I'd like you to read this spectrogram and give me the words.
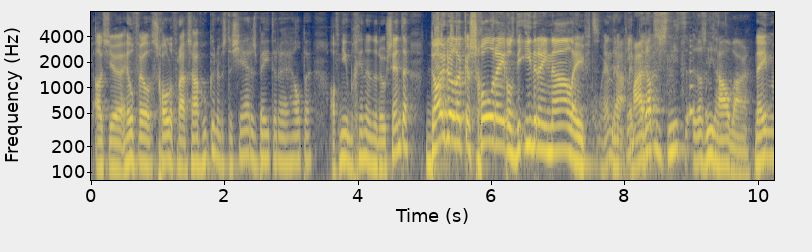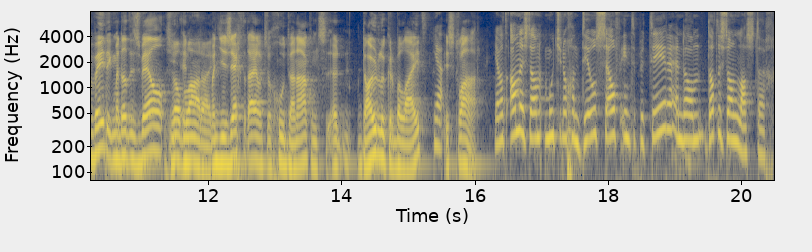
als je heel veel scholen vraagt af... hoe kunnen we stagiaires beter eh, helpen? Of nieuw beginnende docenten. Duidelijke schoolregels die iedereen naleeft. Ja, maar dat is, niet, dat is niet haalbaar. Nee, maar weet ik. Maar dat is wel... Dat is wel belangrijk. Want je zegt het eigenlijk zo goed. Daarna komt eh, duidelijker beleid. Ja. Is klaar. Ja, want anders dan moet je nog een deel zelf interpreteren. En dan, dat is dan lastig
